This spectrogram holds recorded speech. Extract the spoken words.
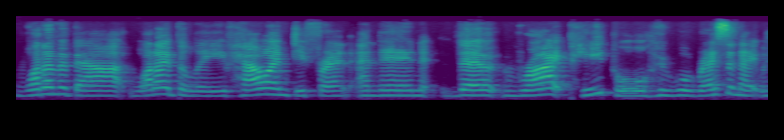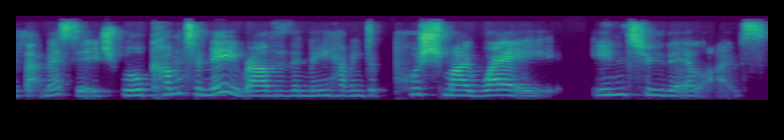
what I'm about, what I believe, how I'm different. And then the right people who will resonate with that message will come to me rather than me having to push my way into their lives.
